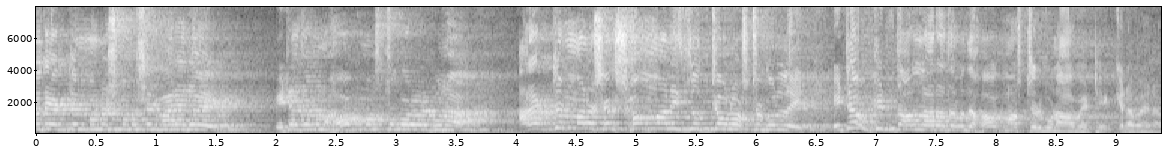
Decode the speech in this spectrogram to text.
যদি একজন মানুষ মানুষের মারা দেয়, এটা যেমন হক নষ্ট করার গুণা আরেকজন মানুষের সম্মান ইজ্জত কেউ নষ্ট করলে এটাও কিন্তু আল্লাহর আদালতে হক নষ্টের গুণা হবে, ঠিক কেনা ভাই না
